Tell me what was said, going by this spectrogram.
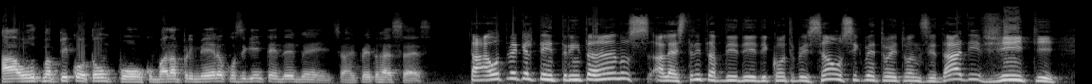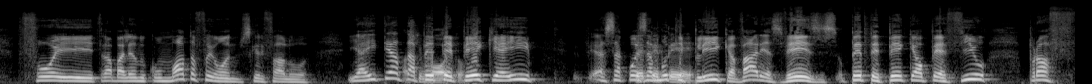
A última picotou um pouco, mas a primeira eu consegui entender bem, a respeito do recesso. Tá, a última é que ele tem 30 anos, aliás, 30 de, de, de contribuição, 58 anos de idade, 20 foi trabalhando com moto foi ônibus que ele falou? E aí tem a, a PPP, moto. que aí essa coisa PPP. multiplica várias vezes. O PPP, que é o perfil prof...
